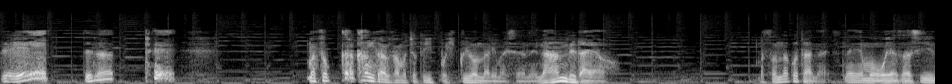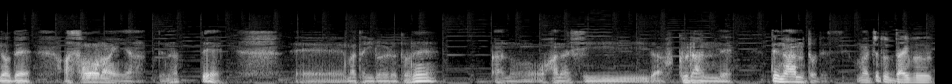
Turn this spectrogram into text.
えで、ええってなって、まあ、そっからカンカンさんもちょっと一歩引くようになりましたよね。なんでだよ。まあ、そんなことはないですね。もうお優しいので、あ、そうなんやってなって、えー、またいろいろとね、あの、お話が膨らんで、で、なんとですよ。まあ、ちょっとだいぶ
